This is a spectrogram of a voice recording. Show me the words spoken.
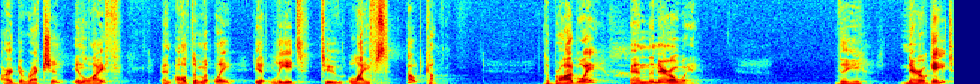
our direction in life, and ultimately, it leads to life's outcome the broad way and the narrow way. The narrow gate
